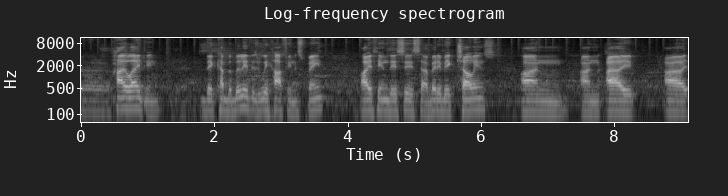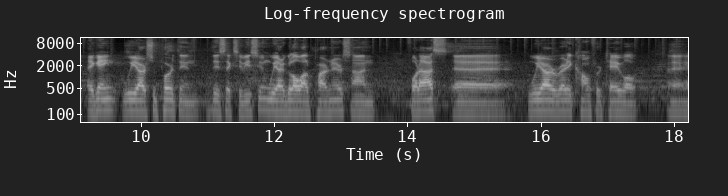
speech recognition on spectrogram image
uh, highlighting the capabilities we have in Spain. I think this is a very big challenge, and and I, I again we are supporting this exhibition. We are global partners, and for us. Uh, we are very comfortable uh,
